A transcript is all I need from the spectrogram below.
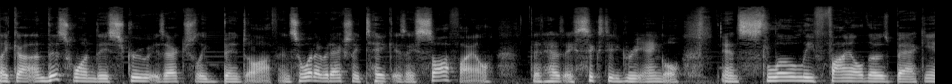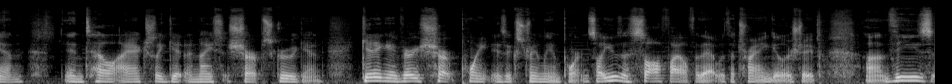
Like uh, on this one, the screw is actually bent off. And so what I would actually take is a saw file that has a 60 degree angle and slowly file those back in until I actually get a nice sharp screw again. Getting a very sharp point is extremely important. So I'll use a saw file for that with a triangular shape. Uh, these,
